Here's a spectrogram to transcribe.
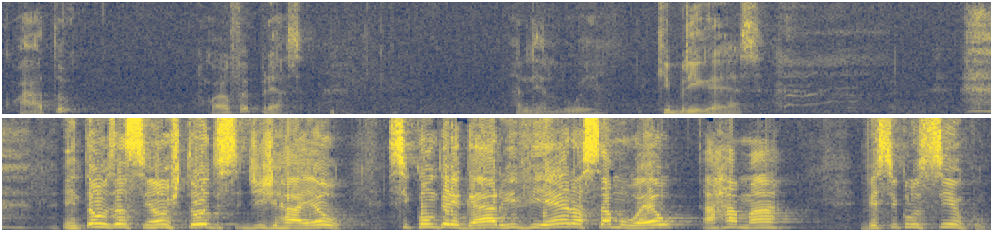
4. Agora foi pressa. Aleluia. Que briga é essa? Então os anciãos todos de Israel se congregaram e vieram a Samuel a Ramá. Versículo 5.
